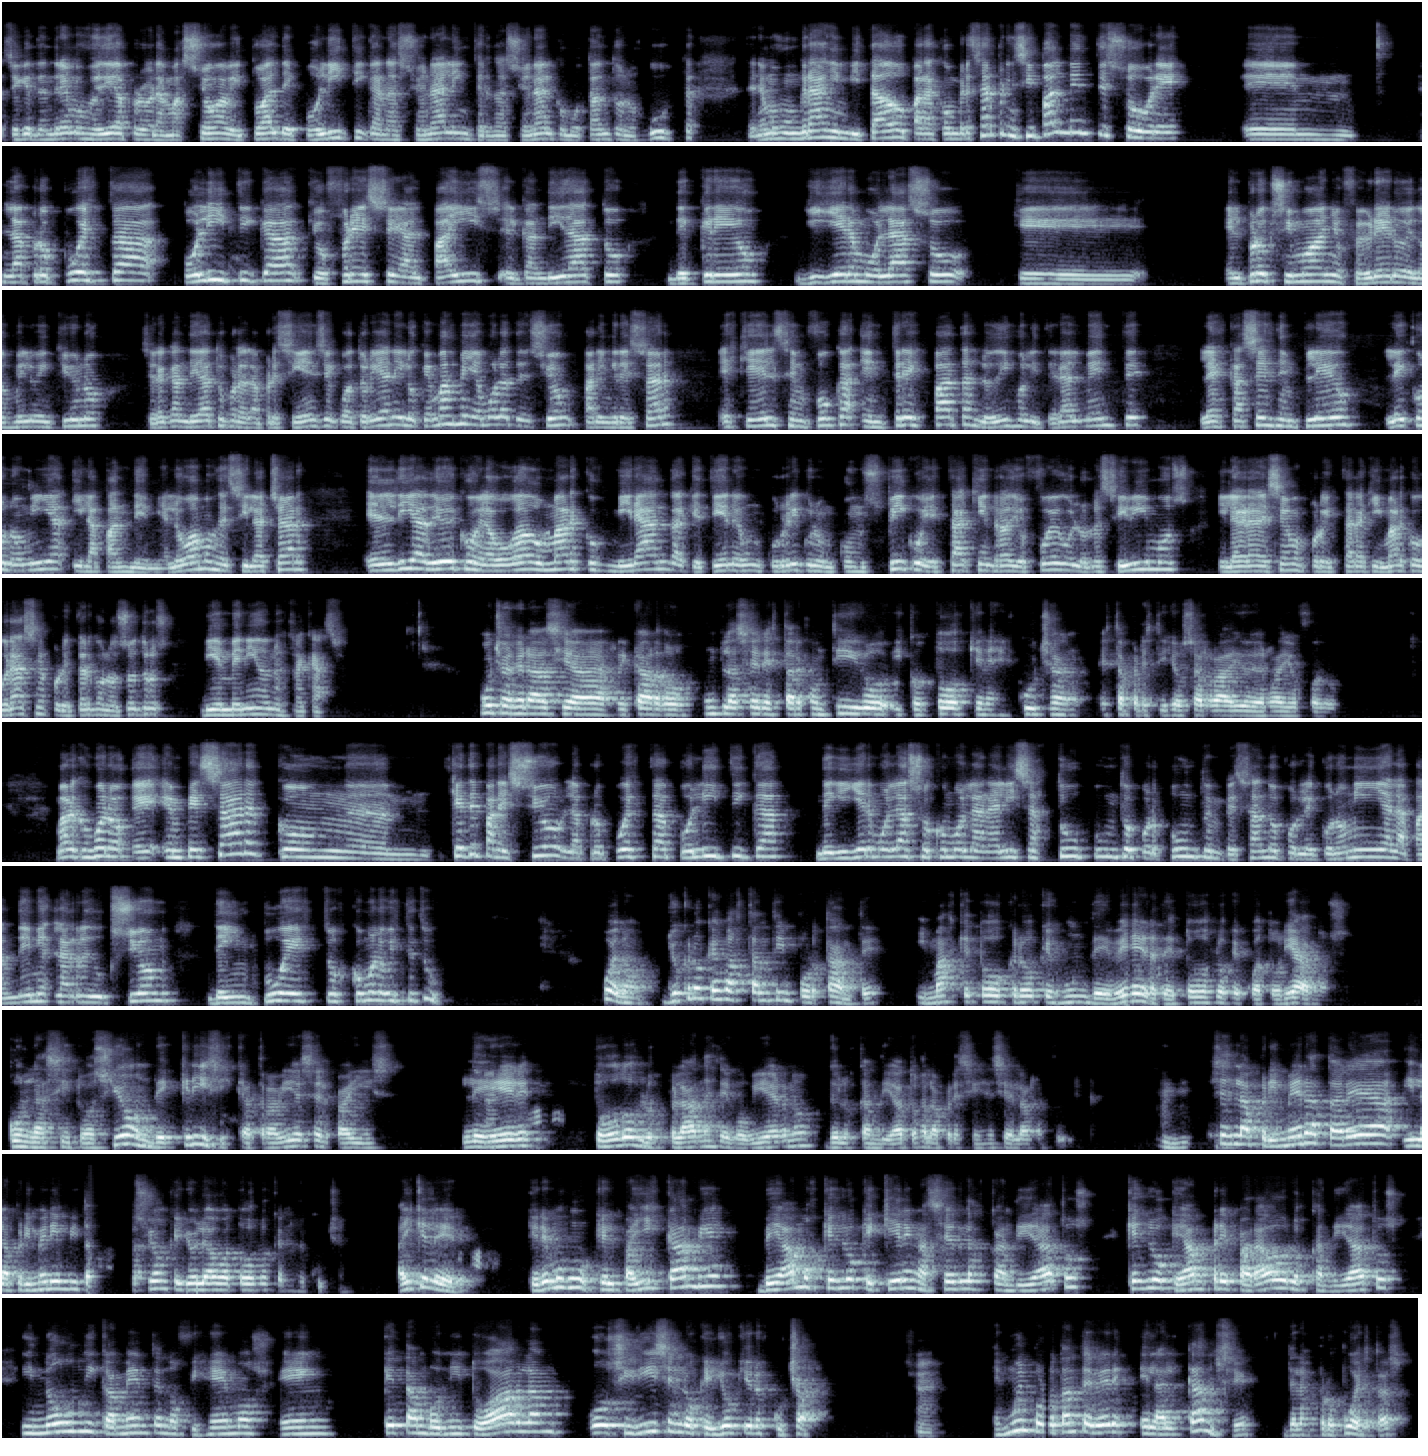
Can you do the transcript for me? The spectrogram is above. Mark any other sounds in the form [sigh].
Así que tendremos hoy día programación habitual de política nacional e internacional, como tanto nos gusta. Tenemos un gran invitado para conversar principalmente sobre em, la propuesta política que ofrece al país el candidato de Creo, Guillermo Lazo, que el próximo año, febrero del 2021, será candidato para la presidencia ecuatoriana. Y lo que más me llamó la atención para ingresar es que él se enfoca en tres patas, lo dijo literalmente, la escasez de empleo, la economía y la pandemia. Lo vamos a deshilachar el día de hoy con el abogado Marcos Miranda, que tiene un currículum conspicuo y está aquí en Radio Fuego. Lo recibimos y le agradecemos por estar aquí. Marco, gracias por estar con nosotros. Bienvenido a nuestra casa. Muchas gracias, Ricardo. Un placer estar contigo y con todos quienes escuchan esta prestigiosa radio de Radio Fuego. Marcos, bueno, eh, empezar con em, qué te pareció la propuesta política de Guillermo Lazo, cómo la analizas tú punto por punto, empezando por la economía, la pandemia, la reducción de impuestos, ¿cómo lo viste tú? Bueno, yo creo que es bastante importante y más que todo creo que es un deber de todos los ecuatorianos, con la situación de crisis que atraviesa el país, leer todos los planes de gobierno de los candidatos a la presidencia de la República. Esa es la primera tarea y la primera invitación que yo le hago a todos los que nos escuchan. Hay que leer. Queremos que el país cambie, veamos qué es lo que quieren hacer los candidatos, qué es lo que han preparado los candidatos y no únicamente nos fijemos en qué tan bonito hablan o si dicen lo que yo quiero escuchar. Es muy importante ver el alcance de las propuestas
